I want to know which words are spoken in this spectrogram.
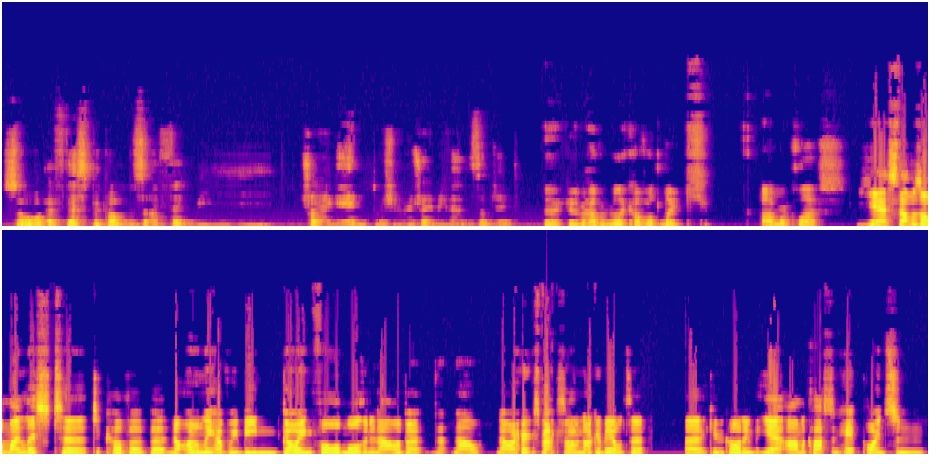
So if this becomes a thing we try again, we should we try and revisit the subject. Yeah, because we haven't really covered like armor class. yes, that was on my list to, to cover, but not only have we been going for more than an hour, but now now Eric's back, so I'm not going to be able to uh, keep recording. But yeah, armor class and hit points and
